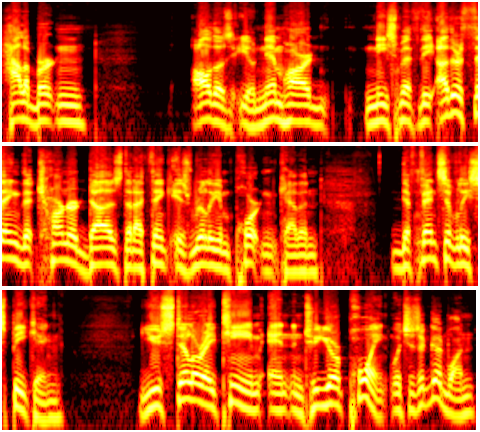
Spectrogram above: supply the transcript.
Haliburton, all those, you know, Nembhard, Nesmith. The other thing that Turner does that I think is really important, Kevin, defensively speaking, you still are a team, and, and, to your point, which is a good one,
